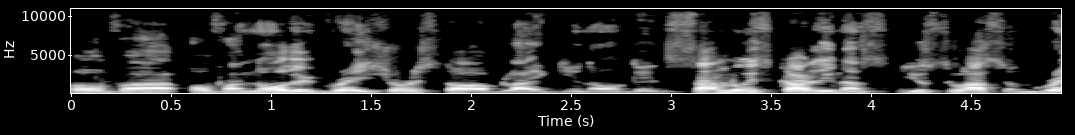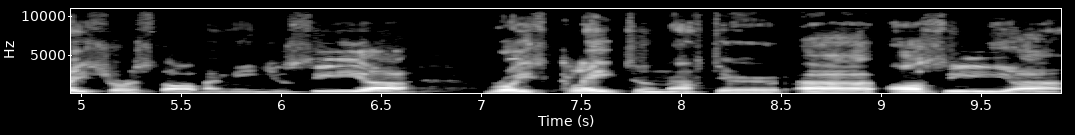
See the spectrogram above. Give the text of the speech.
of uh, of another great shortstop. Like you know, the San Luis Cardinals used to have some great shortstop. I mean, you see uh, Royce Clayton after uh, Ozzie uh,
